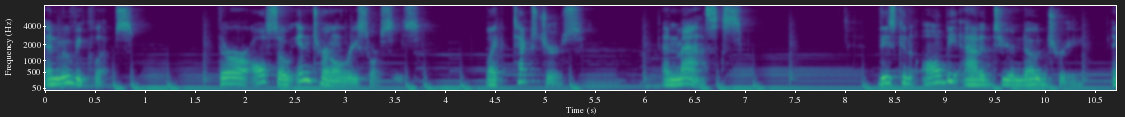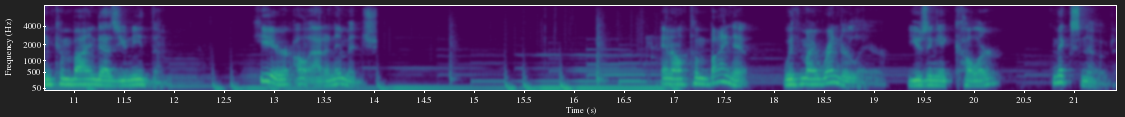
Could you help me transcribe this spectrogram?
and movie clips. There are also internal resources, like textures and masks. These can all be added to your node tree and combined as you need them. Here, I'll add an image. And I'll combine it with my render layer using a color mix node.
